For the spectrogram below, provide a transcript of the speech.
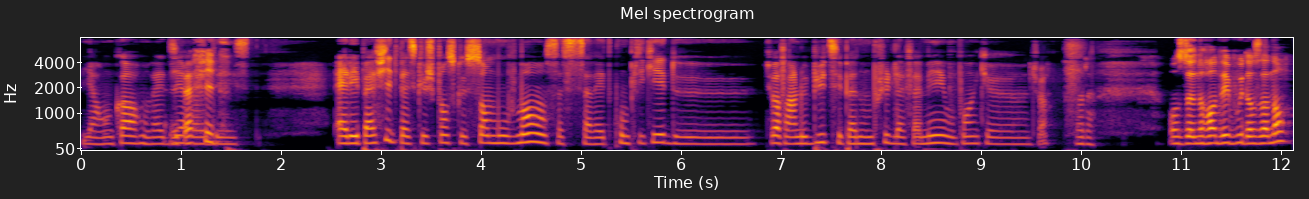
il y a encore, on va dire, pas fit. des- elle est pas fit parce que je pense que sans mouvement, ça, ça va être compliqué de, tu vois, enfin le but c'est pas non plus de la famer au point que, tu vois. On se donne rendez-vous dans un an.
